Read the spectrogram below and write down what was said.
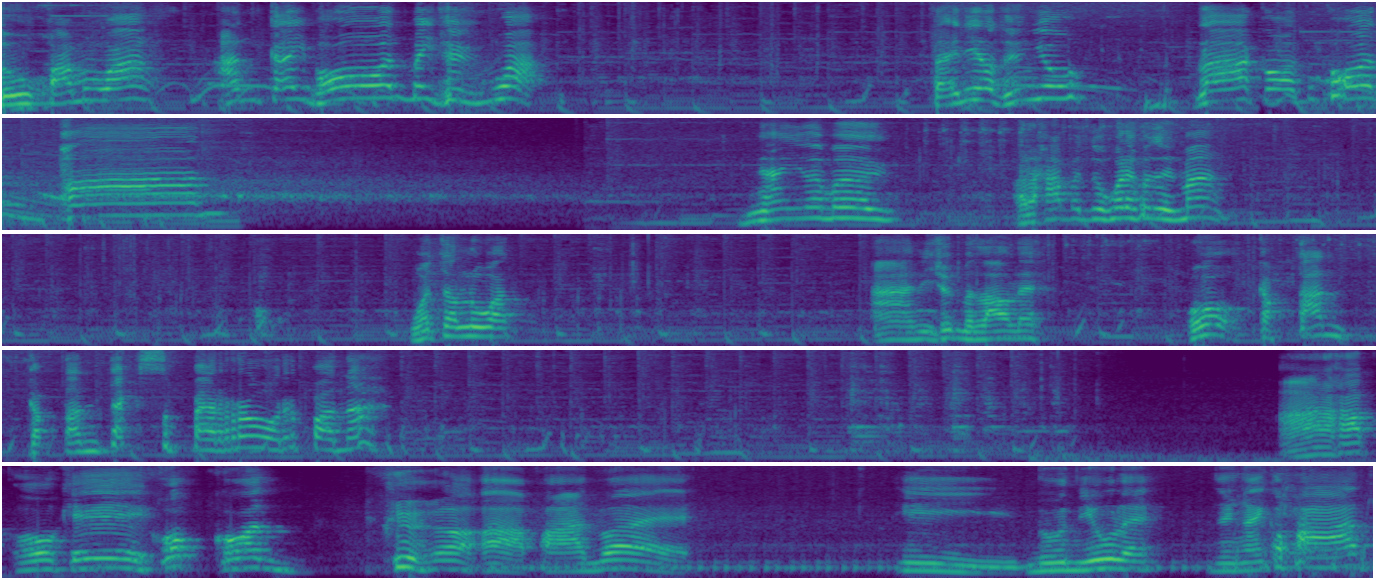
สู่ความว่างอันไกลโพ้นไม่ถึงว่ะ แต่นี่เราถึงอยู่ ลาก่อนทุกคน ผ่าน ไงละมึง เอาละครับไปดูคนใดคนอื่นมั่งหัวจรวด อ่า นี่ชุดเหมือนเราเลย โอ้ กัปตัน กัปตันแจ็คสเปโร่หรือเปล่านะอ่านะครับ โอเค ครบคน อ่าผ่านเว้ยอีดูนิ้วเลย ยังไงก็ผ่าน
